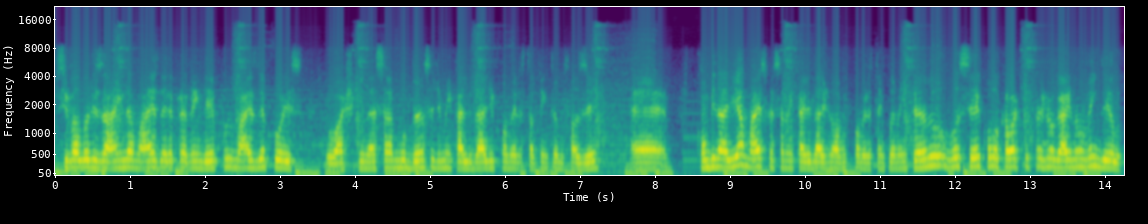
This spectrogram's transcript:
se valorizar ainda mais, daria para vender por mais depois. Eu acho que nessa mudança de mentalidade que o Palmeiras está tentando fazer, é, combinaria mais com essa mentalidade nova que o Palmeiras está implementando, você colocar o Arthur para jogar e não vendê-lo.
